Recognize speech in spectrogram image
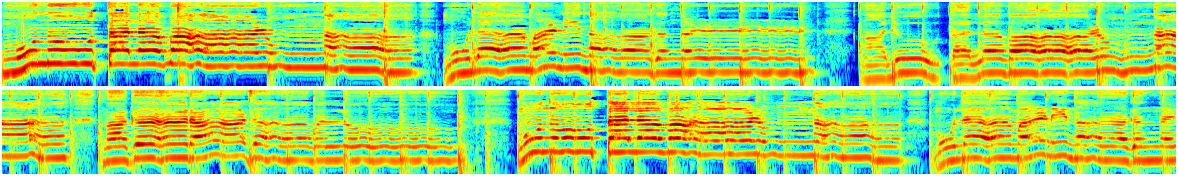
മൂന്നു തലവാഴുന്ന മുലമണിനാഗങ്ങൾ നാലു തലവാഴുന്ന നഗരാജാവല്ലോ. മൂന്നു തലവാഴുന്ന മുലമണിനാഗങ്ങൾ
